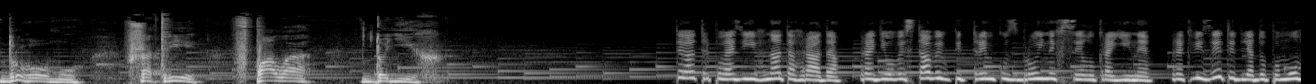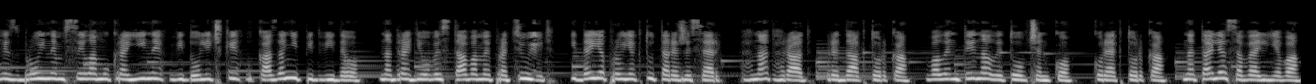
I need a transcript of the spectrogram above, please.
другому в шатрі впала до ніг. Театр поезії Гната Града. Радіовистави в підтримку Збройних сил України. Реквізити для допомоги Збройним силам України відолічки вказані під відео. Над радіовиставами працюють ідея проєкту та режисер Гнат Град, редакторка Валентина Литовченко, коректорка Наталя Савельєва.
